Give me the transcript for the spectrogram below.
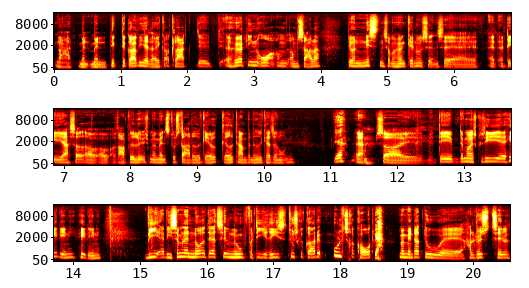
Nej, men, men det, det gør vi heller ikke. Og klart, det, jeg hørte dine ord om, om Salah. Det var næsten som at høre en genudsendelse af, af, af det, jeg sad og, og rablede løs med, mens du startede gade, gadekampe nede i Katalonien. Ja. Ja, så øh, det, det må jeg skulle sige, helt enig, helt enig. Vi er, vi er simpelthen nået dertil nu, fordi Riese, du skal gøre det ultra kort, Ja. medmindre du øh, har lyst til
